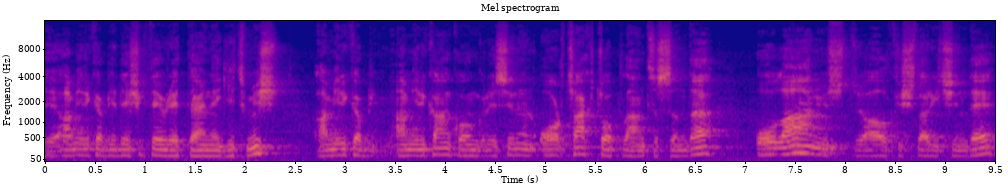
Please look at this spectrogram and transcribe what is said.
e, Amerika Birleşik Devletleri'ne gitmiş, Amerika Amerikan Kongresi'nin ortak toplantısında olağanüstü alkışlar içinde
